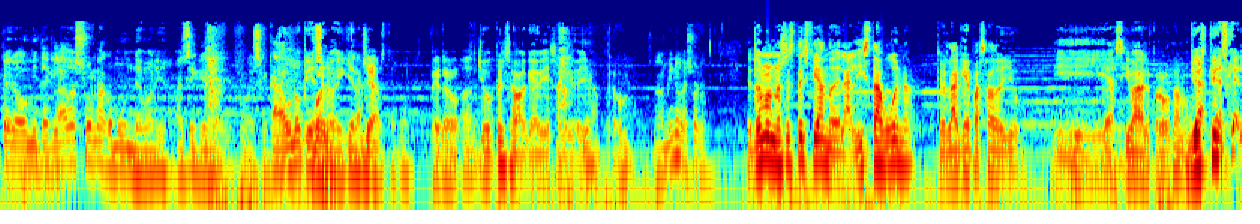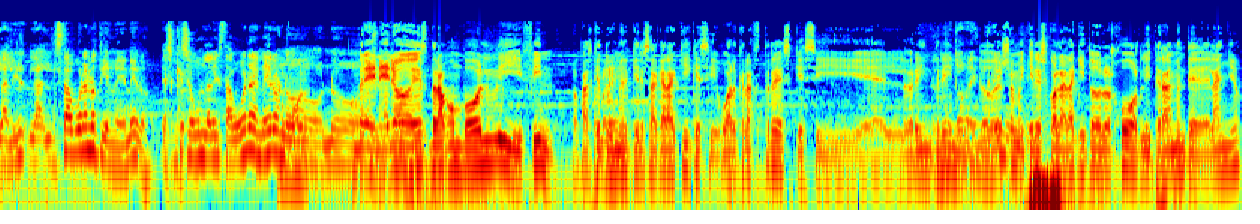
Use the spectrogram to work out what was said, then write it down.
pero mi teclado suena como un demonio. Así que, pues que cada uno piense Bueno, lo que quiera ya. sobre este juego. Pero ah, Yo pensaba que había salido ya, pero bueno. A mí no me suena. De todos modos, no os estáis fiando de la lista buena, que es la que he pasado yo, y así va el programa. Yo es que- la, li- la lista buena no tiene enero. Es que según la lista buena, enero no, no. Hombre, enero es Dragon Ball y fin. Lo que pasa es que Hombre. tú me quieres sacar aquí que si Warcraft 3, que si el Brain El Training y todo Training, eso, me quieres colar aquí todos los juegos literalmente del año.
